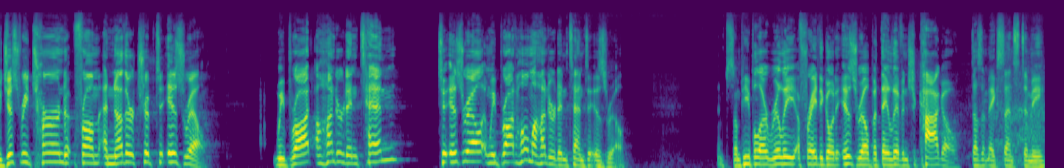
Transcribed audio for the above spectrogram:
We just returned from another trip to Israel. We brought 110 to Israel and we brought home 110 to Israel. Some people are really afraid to go to Israel, but they live in Chicago. Doesn't make sense to me.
